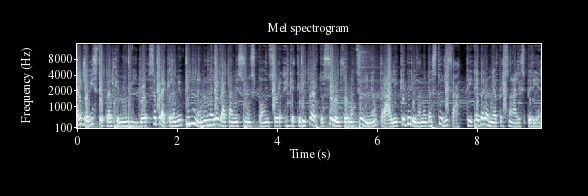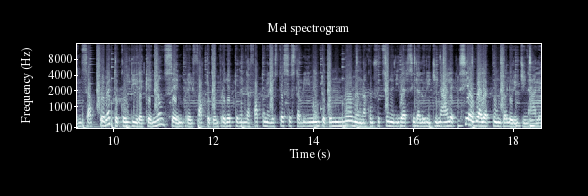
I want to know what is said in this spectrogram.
Hai già visto qualche mio video saprai che la mia opinione non è legata a nessuno sponsor e che ti riporto solo informazioni neutrali che derivano da studi fatti e dalla mia personale esperienza. Prometto col dire che non sempre il fatto che un prodotto venga fatto nello stesso stabilimento con un nome e una confezione diversi dall'originale sia uguale appunto all'originale.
